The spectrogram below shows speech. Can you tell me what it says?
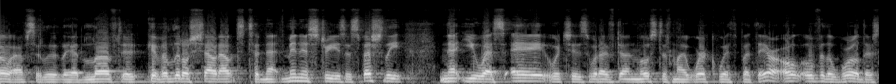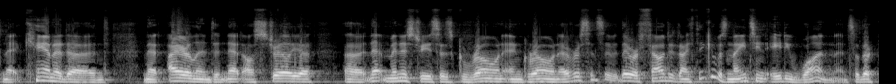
Oh, absolutely. I'd love to give a little shout out to Net Ministries, especially Net USA, which is what I've done most of my work with, but they are all over the world. There's Net Canada and Net Ireland and Net Australia. Uh, Net Ministries has grown and grown ever since they were founded. I think it was 1981. And so they're,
